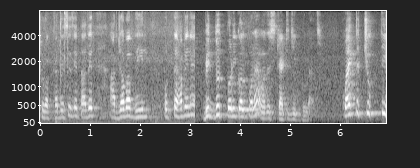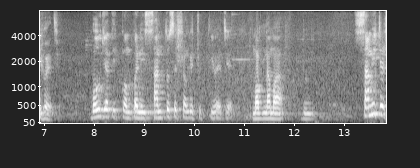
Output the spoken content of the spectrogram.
সুরক্ষা দিয়েছে যে তাদের আর জবাবদিহীন করতে হবে না। বিদ্যুৎ পরিকল্পনায় আমাদের স্ট্র্যাটেজিক গোল আছে। কয়েকটা চুক্তি হয়েছে। বহুজাতিক কোম্পানি সান্তোসের সঙ্গে চুক্তি হয়েছে, মগনামা দুই। সামিটের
